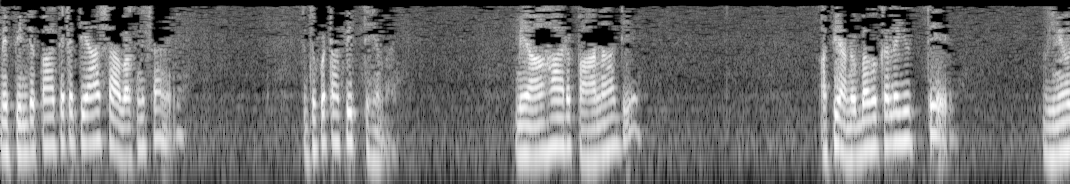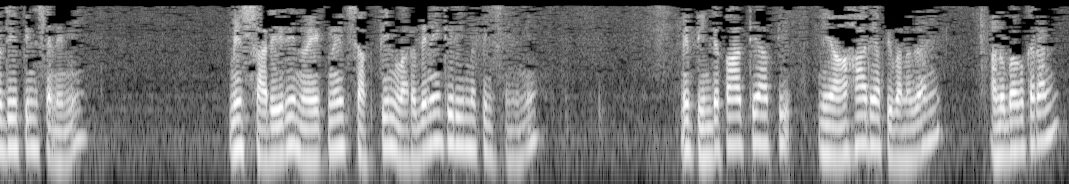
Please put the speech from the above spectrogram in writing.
මේ පින්ඩපාතයට තියාශාවක් නිසා නෙමෙයි. එතකොට අපිත් එහෙමයි. මේ ආහාර පාන ආදී අපි අනුභව කළ යුත්තේ විනෝදයේ පිණිස නෙමෙයි. මේ ශරීරයේ නොඑක් නොඑක් ශක්තියින් වර්ධනය කිරීම පිණිස නෙමෙයි. මේ පින්ඩපාතය අපි මේ ආහාරය අපි වළඳන්නේ අනුභව කරන්නේ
